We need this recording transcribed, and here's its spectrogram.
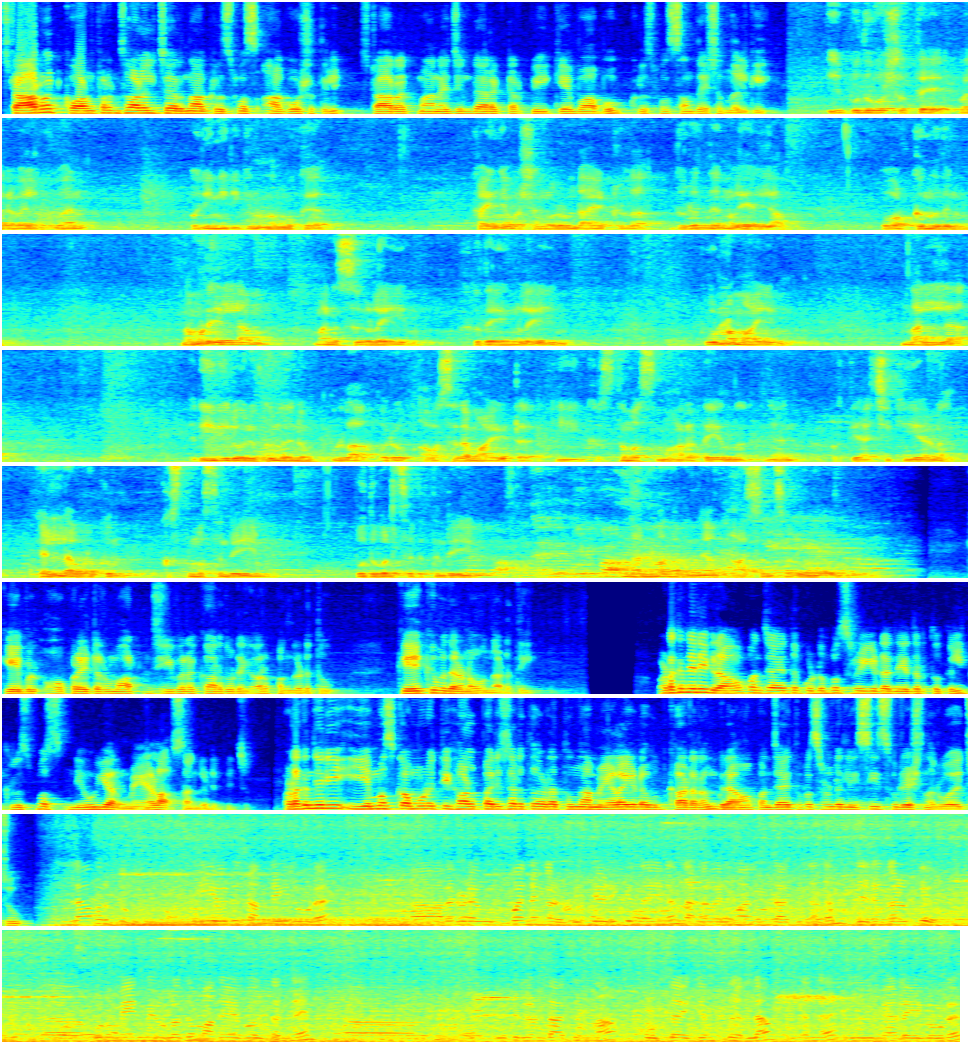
സ്റ്റാർനെറ്റ് കോൺഫറൻസ് ഹാളിൽ ചേർന്ന ക്രിസ്മസ് ആഘോഷത്തിൽ Starnet managing director P K Babu Christmas സന്ദേശം നൽകി. ഈ പുതുവർഷത്തെ വരവേൽക്കുവാൻ ഒരുങ്ങിയിരിക്കുന്ന നമുക്ക് കഴിഞ്ഞ വർഷങ്ങളുണ്ടായിട്ടുള്ള ദുരന്തങ്ങളെയെല്ലാം ഓർക്കുന്നതിനും നമ്മുടെ എല്ലാം മനസ്സുകളെയും ഹൃദയങ്ങളെയും പൂർണമായും നല്ല രീതിയിൽ ഒരുക്കുന്നതിനും ഉള്ള ഒരു അവസരമായിട്ട് ഈ ക്രിസ്തുമസ് മാറട്ടെ എന്ന് ഞാൻ പ്രത്യാശിക്കുകയാണ്. എല്ലാവർക്കും ക്രിസ്തുമസിന്റെയും പുതുവത്സരത്തിന്റെയും നന്മ നിറഞ്ഞ ആശംസകൾ നേരുന്നു. കേബിൾ ഓപ്പറേറ്റർമാർ ജീവനക്കാർ തുടങ്ങിയവർ പങ്കെടുത്തു. കേക്ക് വിതരണവും നടത്തി. വടക്കഞ്ചേരി ഗ്രാമപഞ്ചായത്ത് കുടുംബശ്രീയുടെ നേതൃത്വത്തിൽ ക്രിസ്മസ് ന്യൂ ഇയർ മേള സംഘടിപ്പിച്ചു. Vadakkencherry E M S community hall പരിസരത്ത് നടത്തുന്ന മേളയുടെ ഉദ്ഘാടനം ഗ്രാമപഞ്ചായത്ത് പ്രസിഡന്റ് ലിസി സുരേഷ് നിർവഹിച്ചു. എല്ലാവർക്കും ഈ ഒരു ചന്തയിലൂടെ ആ, അവരുടെ ഉൽപ്പന്നങ്ങൾ വിറ്റഴിക്കുന്നതിനും നല്ല വരുമാനം ഉണ്ടാക്കുന്നതും ജനങ്ങൾക്ക് ഗുണമേന്മയുള്ളതും അതേപോലെ തന്നെ വീട്ടിലുണ്ടാക്കുന്ന ഫുഡ് ഐറ്റംസ് എല്ലാം തന്നെ ഈ മേളയിലൂടെ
